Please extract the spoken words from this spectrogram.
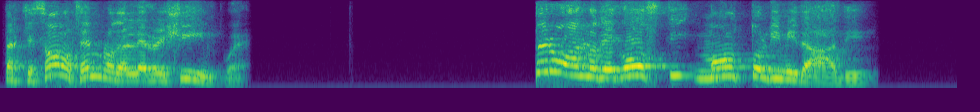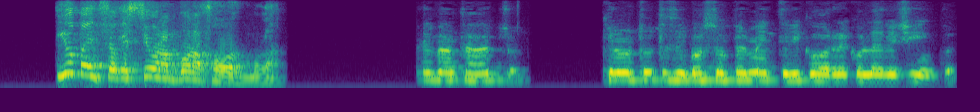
perché sono, sembrano delle R5, però hanno dei costi molto limitati. Io penso che sia una buona formula. Il vantaggio che non tutti si possono permettere di correre con l'R5.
